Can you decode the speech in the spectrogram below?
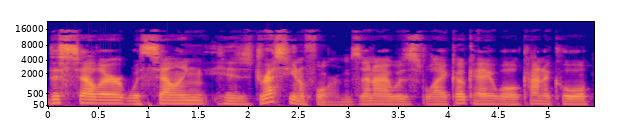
this seller was selling his dress uniforms, and I was like, okay, well, kind of cool.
